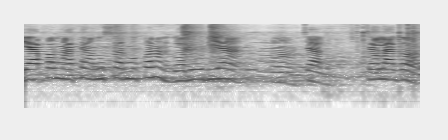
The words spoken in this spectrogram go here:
યા પર માથે અનુસ્વાર મૂકવાનો ને ગલુડિયા હા, ચાલો. ચાલ આગળ.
